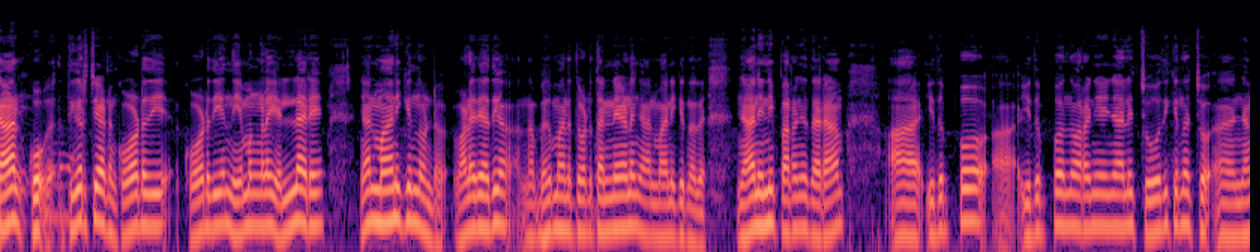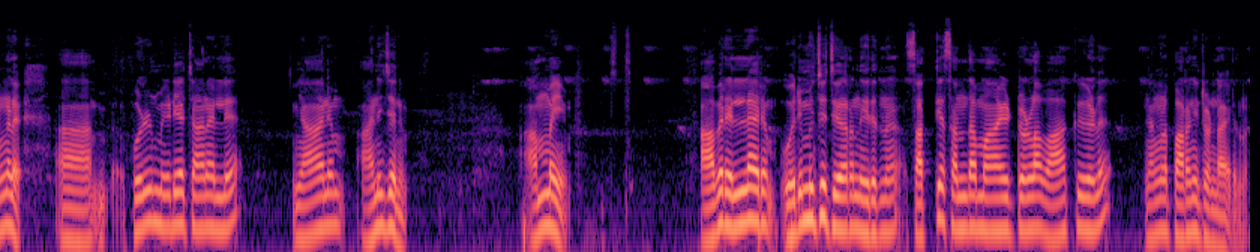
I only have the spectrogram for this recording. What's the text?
ഞാൻ തീർച്ചയായിട്ടും കോടതി കോടതിയെ നിയമങ്ങളെ എല്ലാവരെയും ഞാൻ മാനിക്കുന്നുണ്ട്. വളരെയധികം ബഹുമാനത്തോടെ തന്നെയാണ് ഞാൻ മാനിക്കുന്നത്. ഞാൻ ഇനി പറഞ്ഞു തരാം ഇതിപ്പോ ഇതിപ്പോൾ ഇതിപ്പോൾ എന്ന് പറഞ്ഞു കഴിഞ്ഞാൽ ചോദിക്കുന്ന ചോ ഞങ്ങൾ ഫുൾ മീഡിയ ചാനലിൽ ഞാനും അനുജനും അമ്മയും അവരെല്ലാവരും ഒരുമിച്ച് ചേർന്നിരുന്ന് സത്യസന്ധമായിട്ടുള്ള വാക്കുകൾ ഞങ്ങൾ പറഞ്ഞിട്ടുണ്ടായിരുന്നു.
